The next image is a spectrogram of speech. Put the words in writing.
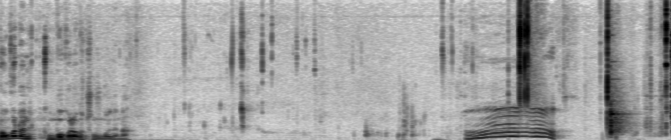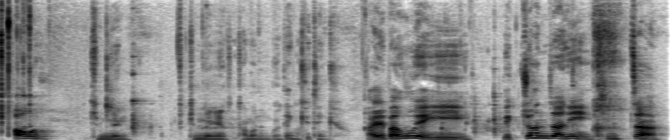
먹으라고 먹으라고 준 거잖아. 아우 김냉 김냉에서 담아놓은 거야. 땡큐 땡큐. 알바 후에 이 맥주 한 잔이 진짜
